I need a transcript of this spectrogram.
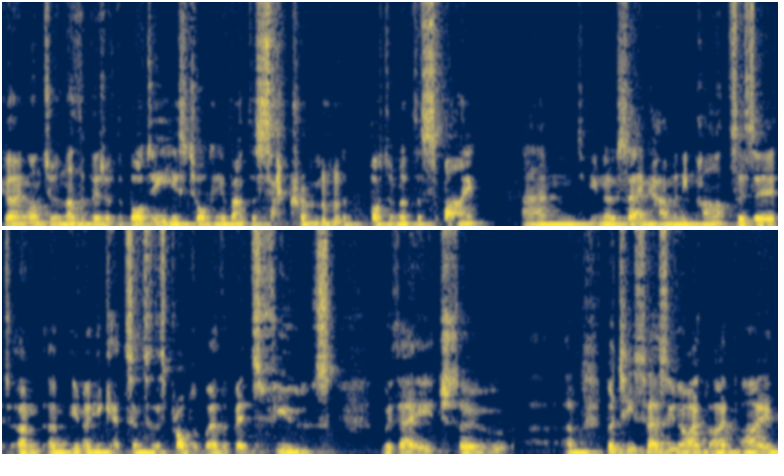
going on to another bit of the body, he's talking about the sacrum, mm-hmm. the bottom of the spine and you know saying how many parts is it and and you know he gets into this problem where the bits fuse with age so um, but he says, you know, I, I, I,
